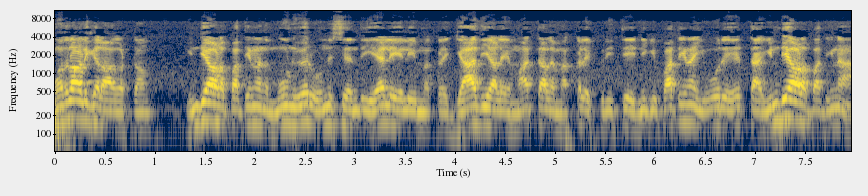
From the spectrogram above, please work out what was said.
முதலாளிகள் ஆகட்டும் இந்தியாவில் பார்த்தீங்கன்னா அந்த மூணு பேர் ஒன்று சேர்ந்து ஏழை எளிய மக்களை ஜாதியாலய ஆலை மக்களை பிரித்து இன்றைக்கி பார்த்தீங்கன்னா ஒரு த இந்தியாவில் பார்த்தீங்கன்னா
